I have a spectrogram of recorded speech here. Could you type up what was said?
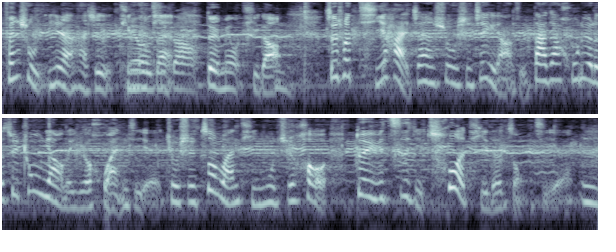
分数依然还是停留在对没有提高。嗯所以说题海战术是这个样子，大家忽略了最重要的一个环节，就是做完题目之后，对于自己错题的总结。嗯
